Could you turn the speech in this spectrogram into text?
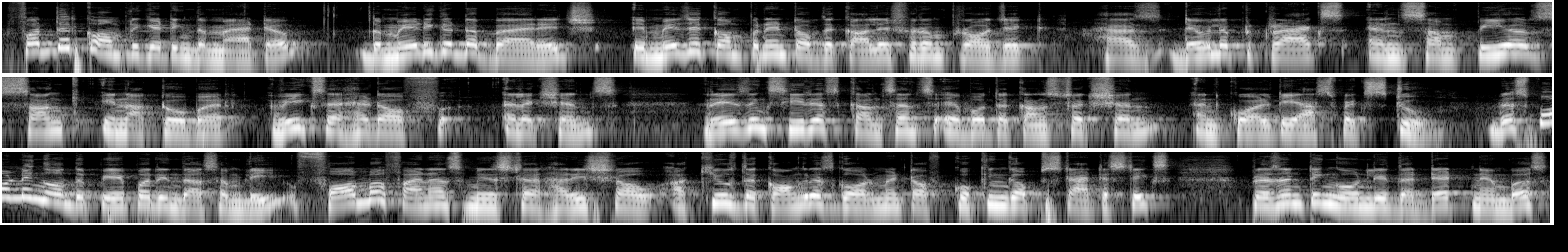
Further complicating the matter, the Medigadda barrage, a major component of the Kaleshwaram project, has developed cracks and some piers sunk in October, weeks ahead of elections, raising serious concerns about the construction and quality aspects too. Responding on the paper in the assembly, former finance minister Harish Rao accused the Congress government of cooking up statistics presenting only the debt numbers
